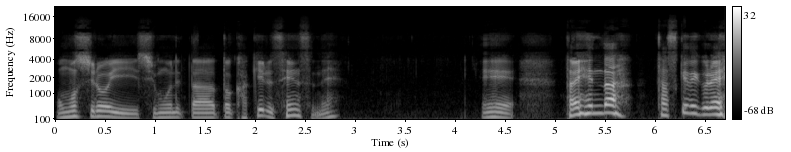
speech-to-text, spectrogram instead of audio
面白い下ネタとかけるセンスね。えー、大変だ。助けてくれ。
